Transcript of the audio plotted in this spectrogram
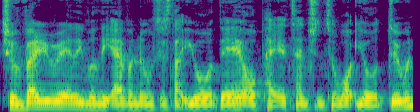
So very rarely will they ever notice that you're there or pay attention to what you're doing,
